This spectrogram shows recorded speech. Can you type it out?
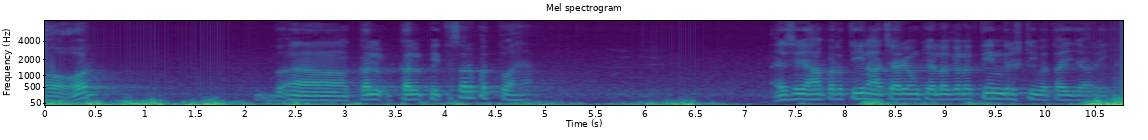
और कल, कल्पित सर्पत्व है। ऐसे यहाँ पर तीन आचार्यों की अलग अलग तीन दृष्टि बताई जा रही है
